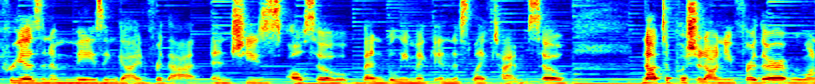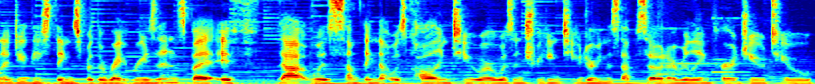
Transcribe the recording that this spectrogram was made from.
Priya is an amazing guide for that. And she's also been bulimic in this lifetime. So, not to push it on you further, and we want to do these things for the right reasons. But if that was something that was calling to you or was intriguing to you during this episode, I really encourage you to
